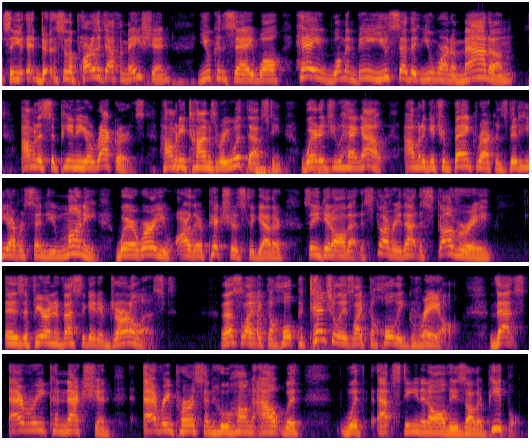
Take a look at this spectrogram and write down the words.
So you so the part of the defamation you can say, well, hey, woman B, you said that you weren't a madam. I'm going to subpoena your records. How many times were you with Epstein? Where did you hang out? I'm going to get your bank records. Did he ever send you money? Where were you? Are there pictures together? So you get all that discovery. That discovery is if you're an investigative journalist, that's like the whole potentially is like the holy grail. That's every connection, every person who hung out with with Epstein and all these other people.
